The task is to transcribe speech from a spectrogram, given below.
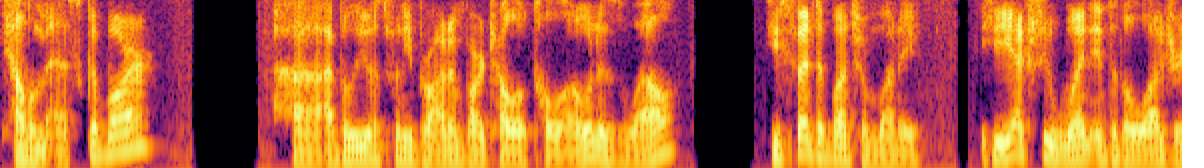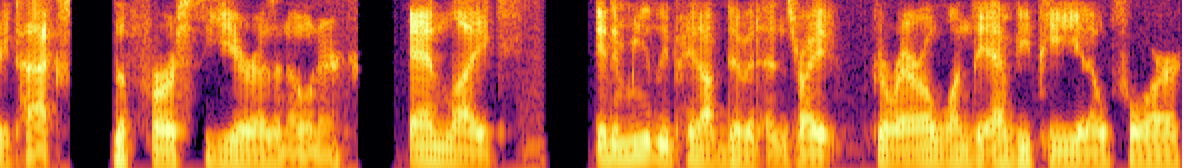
Kelvim Escobar. Uh, I believe that's when he brought in Bartolo Colon as well. He spent a bunch of money. He actually went into the luxury tax the first year as an owner. And like it immediately paid off dividends, right? Guerrero won the MVP in 04.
